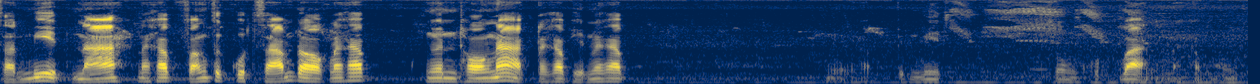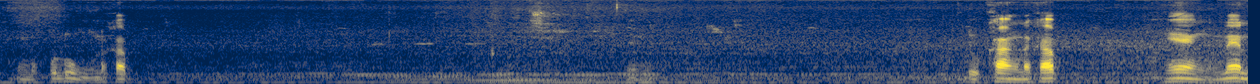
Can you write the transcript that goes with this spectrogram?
สันมีดหนานะครับ ฝังตะกุดสามดอกนะครับ เงินทองนาคนะครับเห็นไหมครับนี่ครับเป็นมีดทรงขุดบ้านนะครับของหลวงพ่อลุงนะครับดูข้างนะครับ แห้งแน่น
